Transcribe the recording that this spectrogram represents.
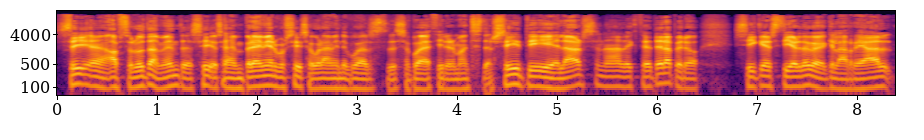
Sí, eh, absolutamente, sí. O sea, en Premier, pues sí, seguramente pues, se puede decir el Manchester City, el Arsenal, etcétera, pero sí que es cierto que, que la Real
